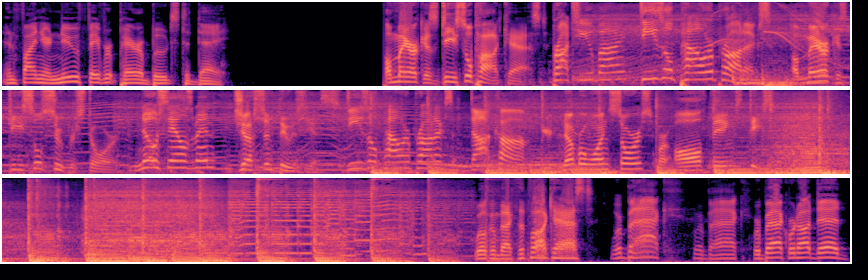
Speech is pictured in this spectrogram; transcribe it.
and find your new favorite pair of boots today. America's Diesel Podcast. Brought to you by Diesel Power Products. America's Diesel Superstore. No salesman, Just enthusiasts. dieselpowerproducts.com. Your number one source for all things diesel. Welcome back to the podcast. We're back. We're back. We're back. We're not dead.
